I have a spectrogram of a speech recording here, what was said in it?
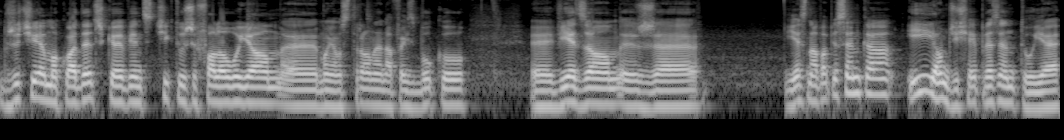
wrzuciłem okładeczkę, więc ci, którzy followują e, moją stronę na Facebooku, e, wiedzą, e, że jest nowa piosenka i ją dzisiaj prezentuję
